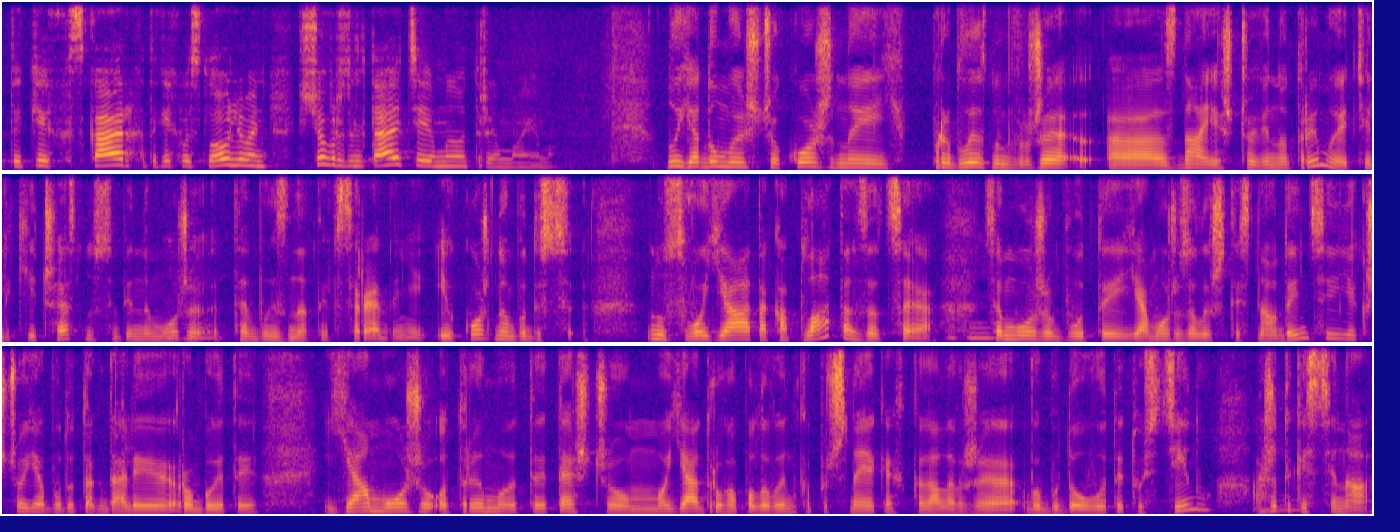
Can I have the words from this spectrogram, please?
таких скарг, таких висловлювань, що в результаті ми отримуємо. Ну, я думаю, що кожний приблизно вже е, знає, що він отримує, тільки чесно собі не може те визнати всередині. І у кожного буде ну, своя така плата за це. Це може бути, я можу залишитись наодинці, якщо я буду так далі робити. Я можу отримувати те, що моя друга половинка почне, як я сказала, вже вибудовувати ту стіну. А що таке стіна?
